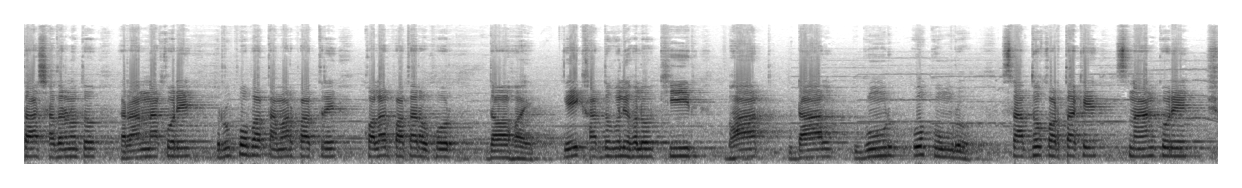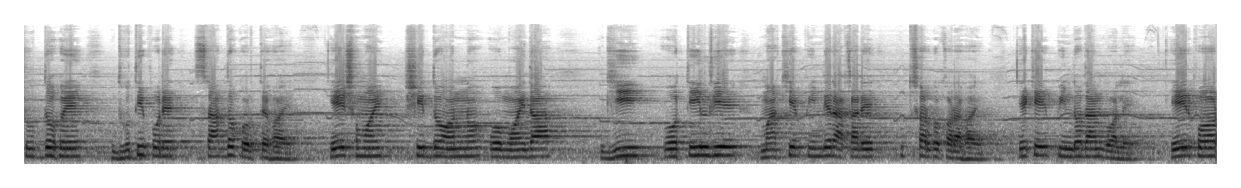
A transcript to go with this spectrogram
তা সাধারণত রান্না করে রূপো বা তামার পাত্রে কলার পাতার ওপর দেওয়া হয়। এই খাদ্যগুলি হলো ক্ষীর, ভাত, ডাল, গুড় ও কুমড়ো। শ্রাদ্ধকর্তাকে স্নান করে শুদ্ধ হয়ে ধুতি পরে শ্রাদ্ধ করতে হয়। এ সময় সিদ্ধ অন্ন ও ময়দা, ঘি ও তিল দিয়ে মাখিয়ে পিণ্ডের আকারে উৎসর্গ করা হয়। একে পিণ্ডদান বলে। এরপর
